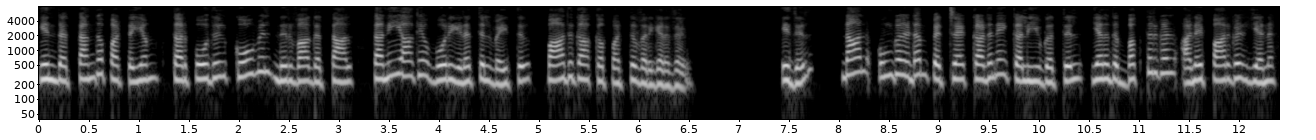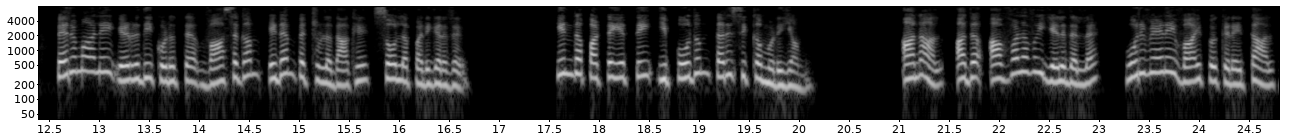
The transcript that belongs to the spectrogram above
இந்த தங்க பட்டயம் தற்போது கோவில் நிர்வாகத்தால் தனியாக ஒரு இடத்தில் வைத்து பாதுகாக்கப்பட்டு வருகிறது. இதில் நான் உங்களிடம் பெற்ற கடனை கலியுகத்தில் எனது பக்தர்கள் அழைப்பார்கள் என பெருமானே எழுதி கொடுத்த வாசகம் இடம்பெற்றுள்ளதாக சொல்லப்படுகிறது. இந்த பட்டயத்தை இப்போதும் தரிசிக்க முடியும். ஆனால் அது அவ்வளவு எளிதல்ல. ஒருவேளை வாய்ப்பு கிடைத்தால்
